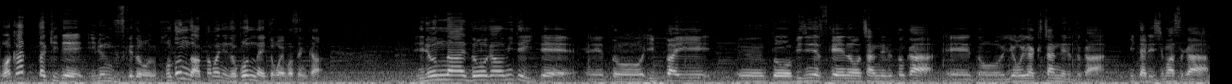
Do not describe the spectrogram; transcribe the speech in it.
分かった気でいるんですけどほとんど頭に残んないと思いませんか？いろんな動画を見ていて、えーと、いっぱいうんとビジネス系のチャンネルとか、えーと、要約チャンネルとか見たりしますが、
